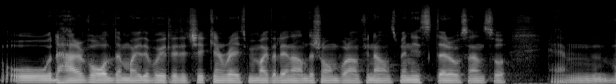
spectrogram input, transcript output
Och det här valde man ju, det var ju ett litet chicken race med Magdalena Andersson, vår finansminister och sen så ehm,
